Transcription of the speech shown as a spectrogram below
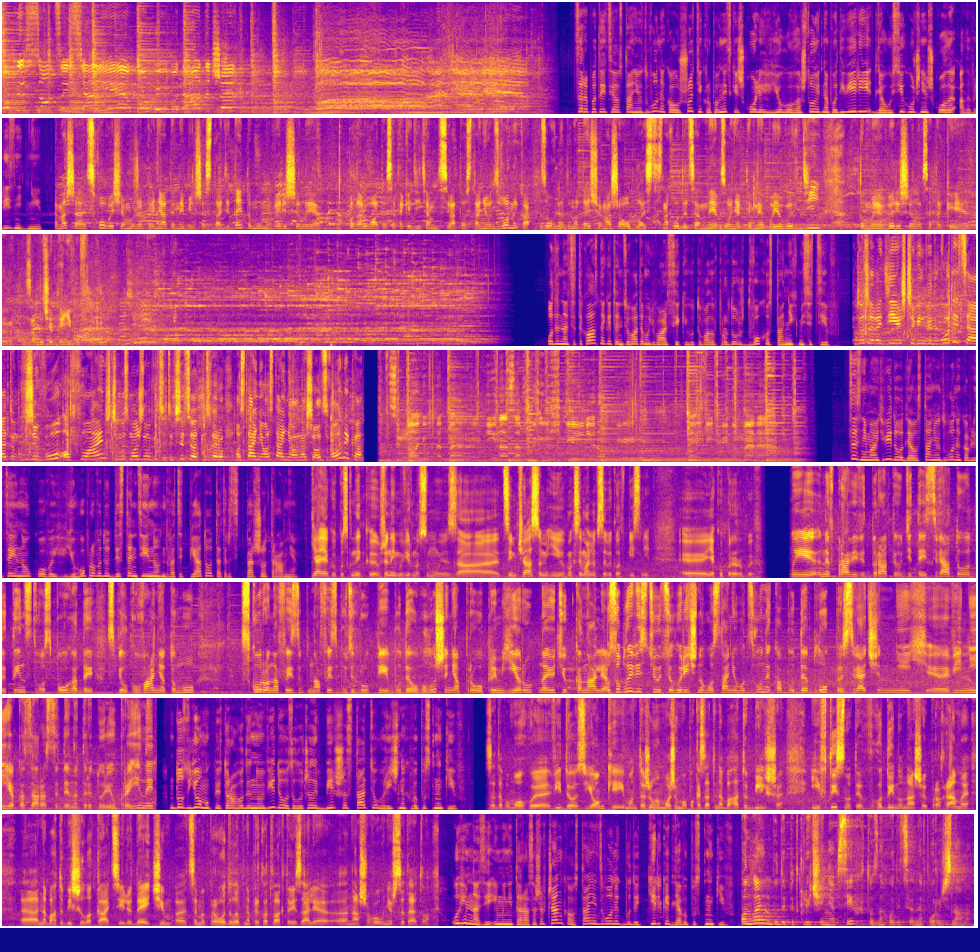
поки сонце сяє, поки вода тече. Це репетиція останнього дзвоника у шостій Кропивницькій школі. Його влаштують на подвір'ї для усіх учнів школи, але в різні дні. Наше сховище може прийняти не більше ста дітей, тому ми вирішили подарувати все таки дітям свято останнього дзвоника з огляду на те, що наша область знаходиться не в зоні активних бойових дій. То ми вирішили все таки залучити їх у флаг. Одинадцятикласники танцюватимуть вальс, який готували впродовж двох останніх місяців. Дуже радію, що він відбудеться тому вживу, офлайн, що ми зможемо відчути всю цю атмосферу останнього останнього нашого дзвоника. Зі мною тепер і назавжди шкільні роки. Не йдіть від мене. Це знімають відео для останнього дзвоника в ліцеї науковий. Його проведуть дистанційно 25 та 31 травня. Я як випускник вже неймовірно сумую за цим часом і максимально все виклав пісні, е, яку переробив. Ми не вправі відбирати у дітей свято, дитинство, спогади, спілкування. Тому скоро на фейс на Фейсбуці групі буде оголошення про прем'єру на youtube каналі. Особливістю цьогорічного останнього дзвоника буде блок присвячений е, війні, яка зараз іде на території України. До зйомок півторагодинного відео залучили більше ста цьогорічних випускників. За допомогою відеозйомки і монтажу ми можемо показати набагато більше і втиснути в годину нашої програми е, набагато більше локацій людей, чим е, це ми проводили б, наприклад, в актовій залі е, нашого університету. У гімназії імені Тараса Шевченка останній дзвоник буде тільки для випускників. Онлайн буде підключення всіх, хто знаходиться не поруч з нами.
